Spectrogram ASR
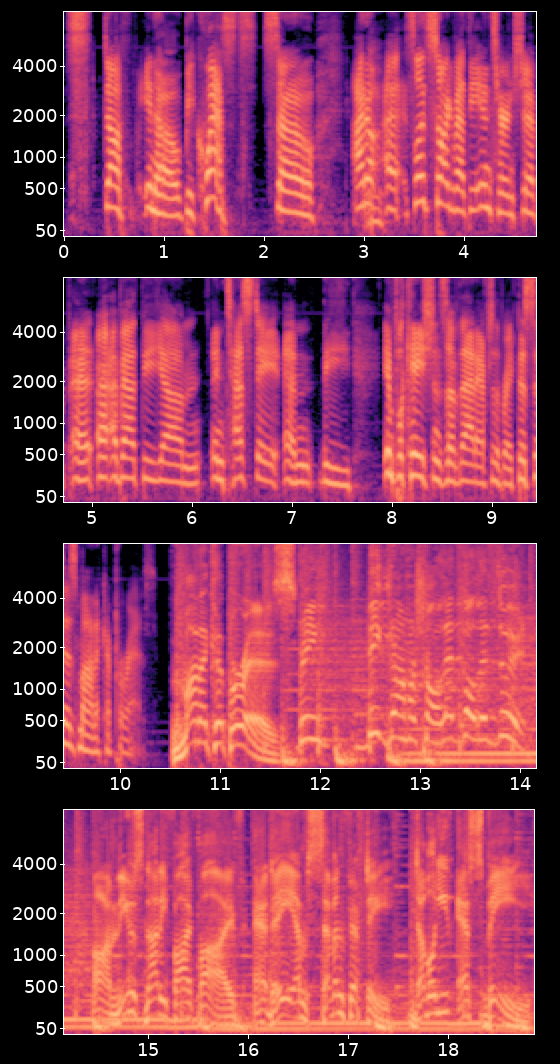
stuff, you know, bequests. So I don't. Uh, so let's talk about the internship, uh, uh, about the um, intestate, and the implications of that after the break. This is Monica Perez. Monica Perez Bring big drama show. Let's go. Let's do it. on News 95.5 and AM 750 WSB.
